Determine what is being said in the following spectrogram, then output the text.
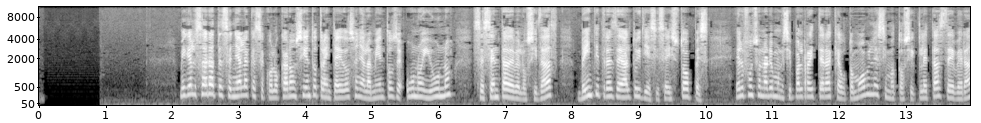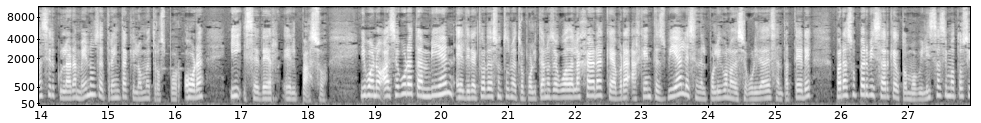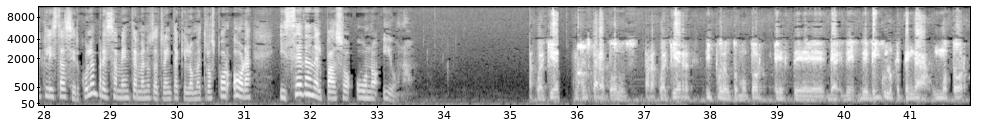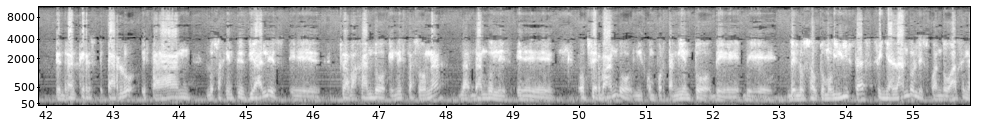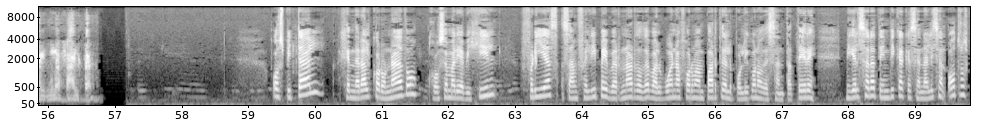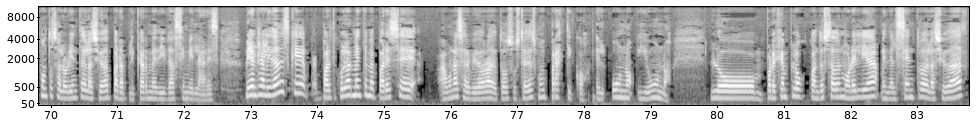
Miguel Zárate señala que se colocaron 132 señalamientos de 1 y 1, 60 de velocidad, 23 de alto y 16 topes. El funcionario municipal reitera que automóviles y motocicletas deberán circular a menos de 30 kilómetros por hora y ceder el paso. Y bueno, asegura también el director de Asuntos Metropolitanos de Guadalajara que habrá agentes viales en el polígono de seguridad de Santa Tere para supervisar que automovilistas y motociclistas circulen precisamente a menos de 30 kilómetros por hora y cedan el paso uno y uno para cualquier, no es para todos, para cualquier tipo de automotor, este, de, vehículo que tenga un motor, tendrán que respetarlo. Estarán los agentes viales eh, trabajando en esta zona, dándoles, eh, observando el comportamiento de, de, de, los automovilistas, señalándoles cuando hacen alguna falta. Hospital General Coronado, José María Vigil, Frías, San Felipe y Bernardo de Balbuena forman parte del polígono de Santa Tere. Miguel Sara te indica que se analizan otros puntos al oriente de la ciudad para aplicar medidas similares. Mira, en realidad es que particularmente me parece a una servidora de todos ustedes muy práctico el uno y uno. Lo, por ejemplo, cuando he estado en Morelia, en el centro de la ciudad,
